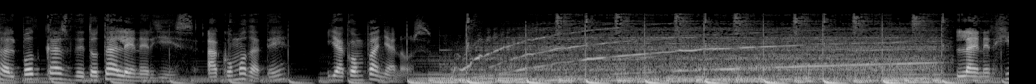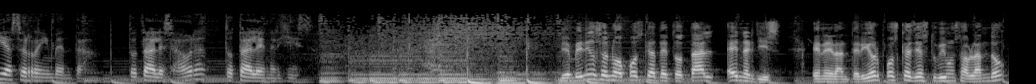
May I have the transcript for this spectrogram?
al podcast de Total Energies. Acomódate y acompáñanos. La energía se reinventa. Total es ahora Total Energies. Bienvenidos a un nuevo podcast de Total Energies. En el anterior podcast ya estuvimos hablando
